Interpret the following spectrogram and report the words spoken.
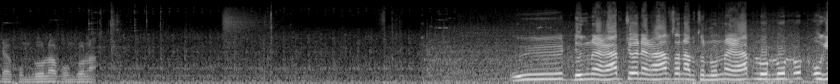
เดี๋ยวผมรู้แล้วผมรู้แล้วอือดึงหน่อยครับช่วยหน่อยครับสนับสนุนหน่อยครับหลุดหลุดหลุดโอเค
